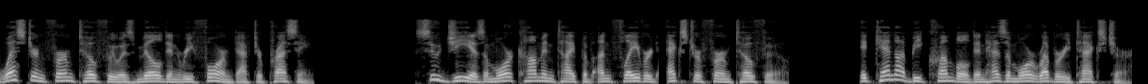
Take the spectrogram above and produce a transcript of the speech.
Western firm tofu is milled and reformed after pressing. Suji is a more common type of unflavored, extra-firm tofu. It cannot be crumbled and has a more rubbery texture.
